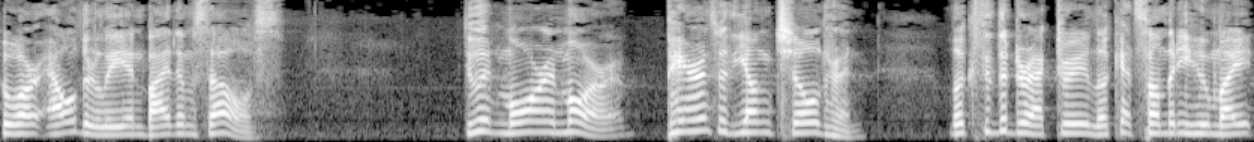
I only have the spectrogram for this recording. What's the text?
who are elderly and by themselves. Do it more and more. Parents with young children, look through the directory, look at somebody who might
